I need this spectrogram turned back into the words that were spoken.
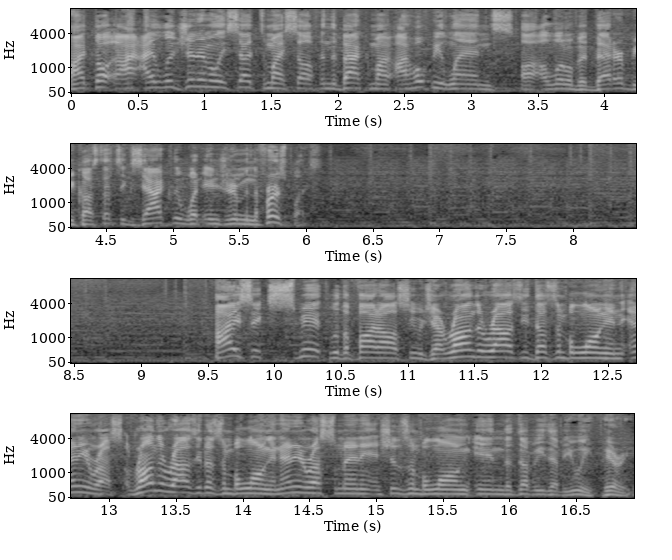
I thought I, I legitimately said to myself in the back of my I hope he lands uh, a little bit better because that's exactly what injured him in the first place. Isaac Smith with a five dollar super chat. Ronda Rousey doesn't belong in any wrestle. Ronda Rousey doesn't belong in any WrestleMania, and she doesn't belong in the WWE. Period.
